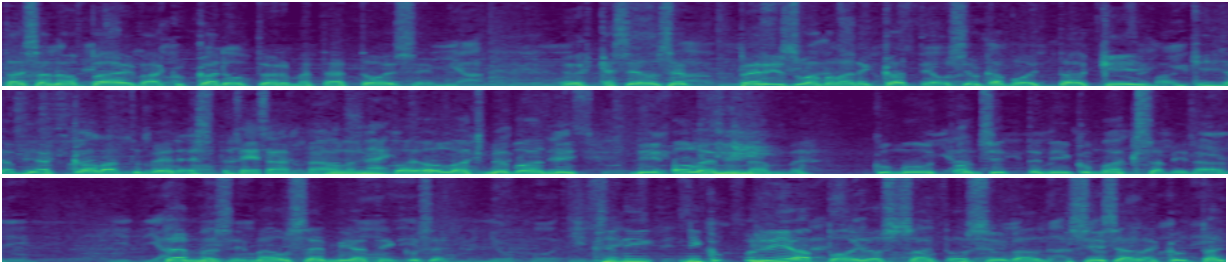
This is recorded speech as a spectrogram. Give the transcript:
Tai sanoo päivää, kun kadulla törmätään toisiin. Ehkä se on se perisuomalainen kateus, joka voittaa kiimankin ja vie kalat vedestä. Se saattaa olla näin. Vai ollaanko me vaan niin, niin olevinamme, kun muut on sitten niin kuin maksavinaan. Tämmöisiä mä usein mietin, kun se, se niin, niin kuin riapoo jossain tuossa syvällä sisällä, kun, tai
